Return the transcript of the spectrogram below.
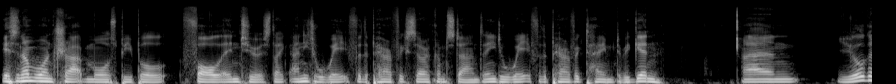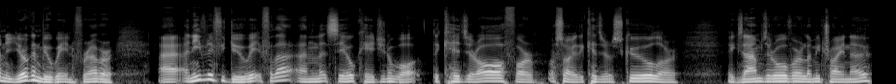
It's the number one trap most people fall into. It's like, I need to wait for the perfect circumstance. I need to wait for the perfect time to begin. And you're gonna you're gonna be waiting forever. Uh, and even if you do wait for that, and let's say, okay, do you know what? The kids are off, or, or sorry, the kids are at school, or exams are over. Let me try now.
